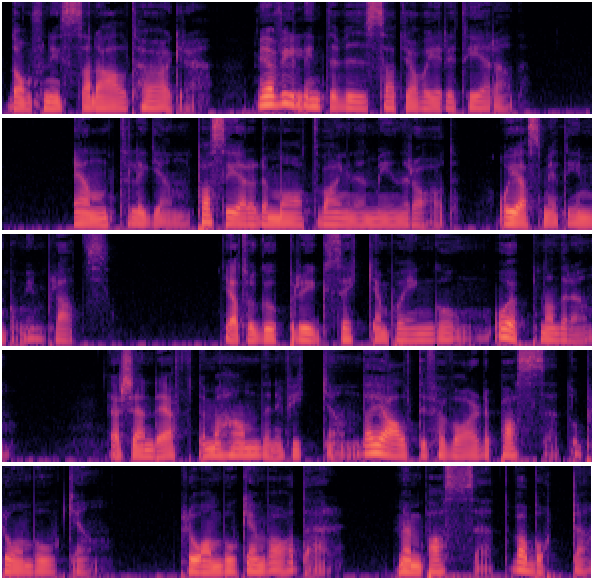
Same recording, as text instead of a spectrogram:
De fnissade allt högre, men jag ville inte visa att jag var irriterad. Äntligen passerade matvagnen min rad och jag smet in på min plats. Jag tog upp ryggsäcken på en gång och öppnade den. Jag kände efter med handen i fickan där jag alltid förvarade passet och plånboken. Plånboken var där, men passet var borta.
